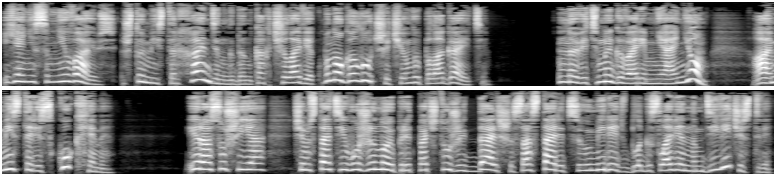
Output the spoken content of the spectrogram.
Я не сомневаюсь, что мистер Хандингдон, как человек, много лучше, чем вы полагаете. Но ведь мы говорим не о нем, а о мистере Скукхеме. И раз уж я, чем стать его женой, предпочту жить дальше, состариться и умереть в благословенном девичестве,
